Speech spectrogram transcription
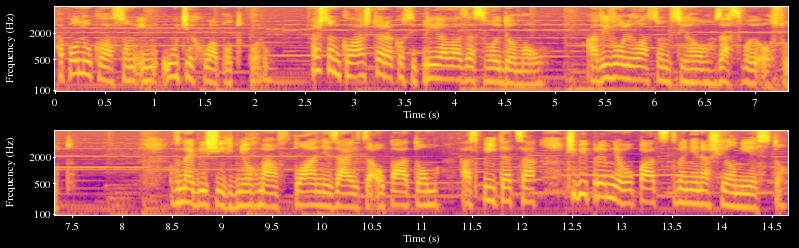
A ponúkla som im útechu a podporu. Až som kláštor ako si prijala za svoj domov a vyvolila som si ho za svoj osud. V najbližších dňoch mám v pláne zájsť za opátom a spýtať sa, či by pre mňa v opáctve nenašiel miesto.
